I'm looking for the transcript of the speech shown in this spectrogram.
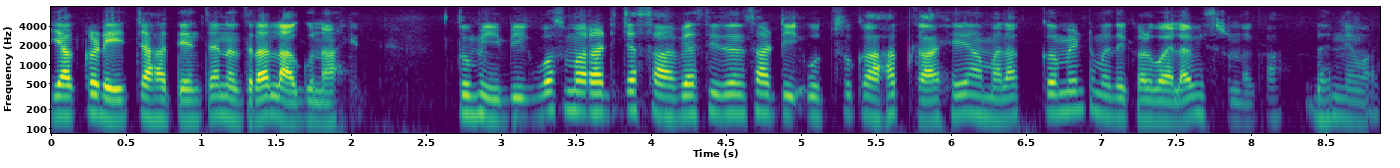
याकडे चाहत्यांच्या नजरा लागून आहेत. तुम्ही बिग बॉस मराठीच्या सहाव्या सीझनसाठी उत्सुक आहात का हे आम्हाला कमेंटमध्ये कळवायला विसरू नका. धन्यवाद.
